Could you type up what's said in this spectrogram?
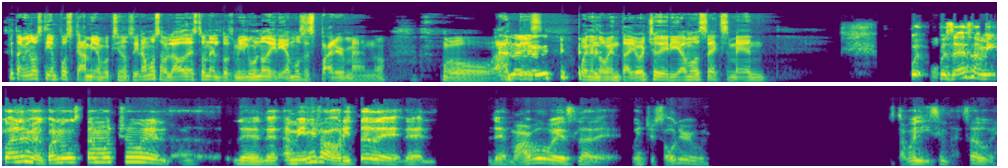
Es que también los tiempos cambian, porque si nos hubiéramos hablado de esto en el 2001 diríamos Spider-Man, ¿no? O Ándale, antes, güey. o en el 98 diríamos X-Men. Pues, pues, ¿sabes? A mí, ¿cuál, me, cuál me gusta mucho? El, ah, de, de- a mí, mi favorita de, de, de Marvel, güey, es la de Winter Soldier, güey. Está buenísima esa, güey.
